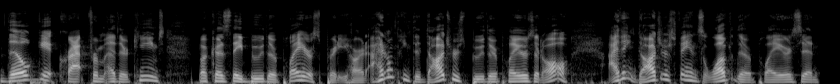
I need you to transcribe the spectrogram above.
they'll get crap from other teams because they boo their players pretty hard. I don't think the Dodgers boo their players at all. I think Dodgers fans love their players and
